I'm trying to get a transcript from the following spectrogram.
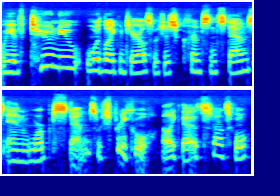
we have two new wood-like materials, which is crimson stems and warped stems, which is pretty cool. I like that. That sounds cool.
